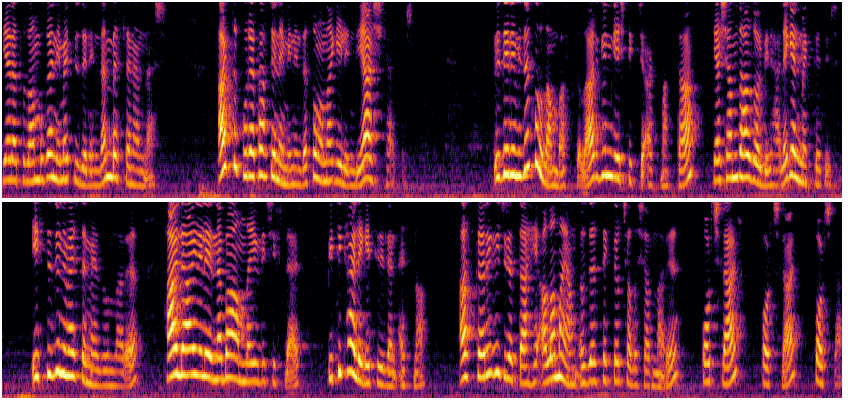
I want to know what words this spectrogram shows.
yaratılan bu ganimet düzeninden beslenenler. Artık bu refah döneminin de sonuna gelindiği aşikardır. Üzerimize kurulan baskılar gün geçtikçe artmakta, yaşam daha zor bir hale gelmektedir. İşsiz üniversite mezunları, hala ailelerine bağımlı evli çiftler, bitik hale getirilen esnaf, asgari ücret dahi alamayan özel sektör çalışanları, borçlar, borçlar, borçlar.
